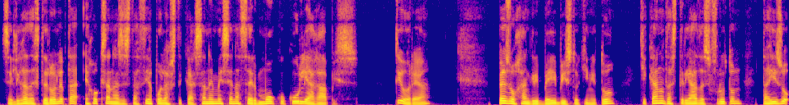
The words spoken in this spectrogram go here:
Σε λίγα δευτερόλεπτα έχω ξαναζεσταθεί απολαυστικά, σαν να είμαι σε ένα θερμό κουκούλι αγάπης. Τι ωραία. Παίζω Hungry Baby στο κινητό και κάνοντας τριάδες φρούτων, ταΐζω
